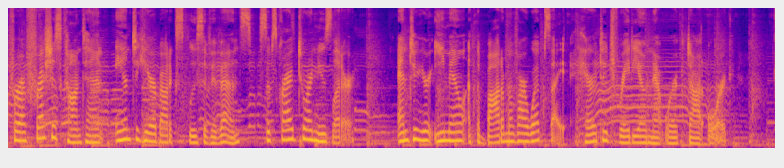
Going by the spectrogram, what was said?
For our freshest content and to hear about exclusive events, subscribe to our newsletter. Enter your email at the bottom of our website, heritageradionetwork.org.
